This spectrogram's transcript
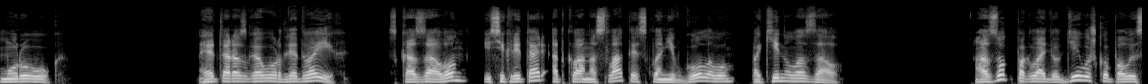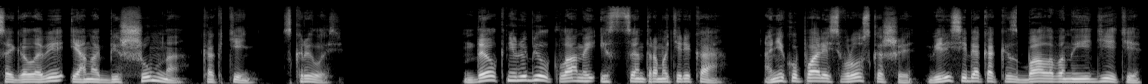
Муруук. «Это разговор для двоих», — сказал он, и секретарь от клана Слаты, склонив голову, покинула зал. Азок погладил девушку по лысой голове, и она бесшумно, как тень, скрылась. Делк не любил кланы из центра материка. Они купались в роскоши, вели себя как избалованные дети,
